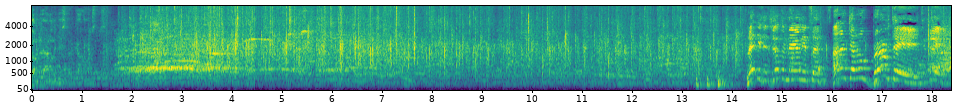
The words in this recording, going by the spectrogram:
Compleanno di Mr. Ladies and gentlemen, it's uh, Alain Caron's birthday today.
